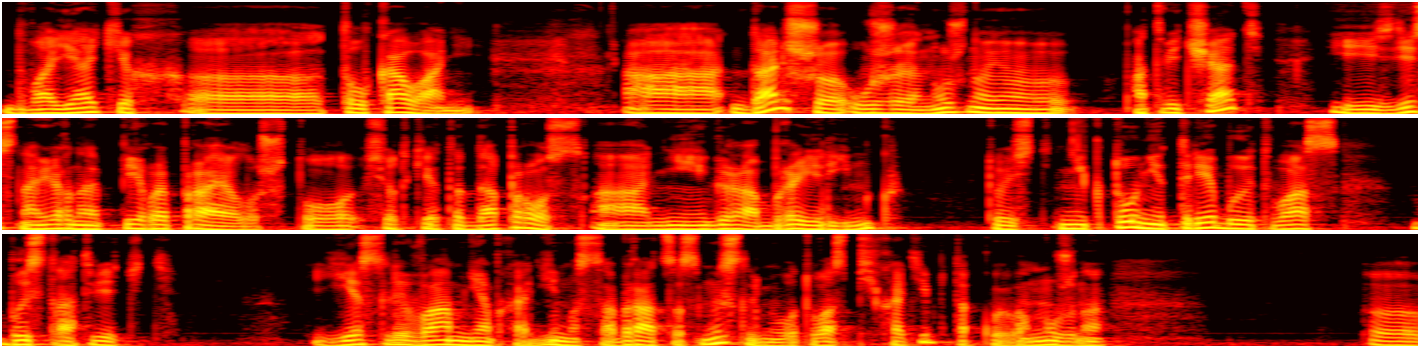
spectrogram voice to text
двояких э, толкований. А дальше уже нужно отвечать. И здесь, наверное, первое правило, что все-таки это допрос, а не игра брейринг. То есть никто не требует вас быстро ответить. Если вам необходимо собраться с мыслями, вот у вас психотип такой, вам нужно Э,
